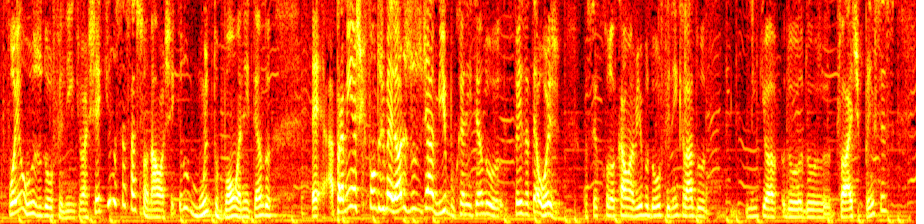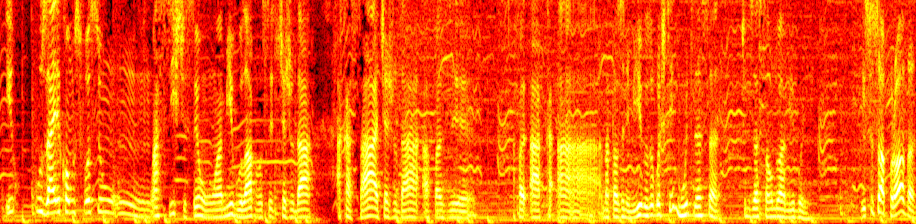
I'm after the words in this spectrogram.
foi o uso do Wolf-Link. Eu achei aquilo sensacional, achei aquilo muito bom. A Nintendo, é, para mim, acho que foi um dos melhores usos de amiibo que a Nintendo fez até hoje. Você colocar um amiibo do Wolf-Link lá do Link do, do Twilight Princess e usar ele como se fosse um, um assist seu, um amigo lá para você te ajudar a caçar, te ajudar a fazer a, a, a, matar os inimigos. Eu gostei muito dessa utilização do amigo aí. Isso só prova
